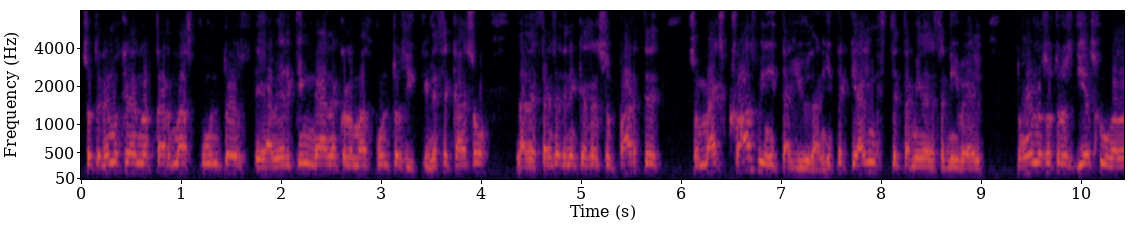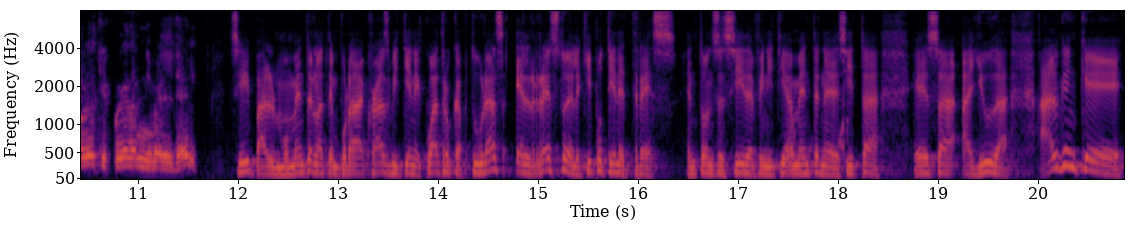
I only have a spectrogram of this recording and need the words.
So, tenemos que anotar más puntos, eh, a ver quién gana con los más puntos. Y en este caso, la defensa tiene que hacer su parte. So, Max Crosby necesita ayuda, necesita que alguien esté también en ese nivel. Todos los otros 10 jugadores que juegan al nivel de él. Sí, para el momento en la temporada, Crosby tiene cuatro capturas, el resto del equipo tiene tres. Entonces, sí, definitivamente necesita esa ayuda. Alguien que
